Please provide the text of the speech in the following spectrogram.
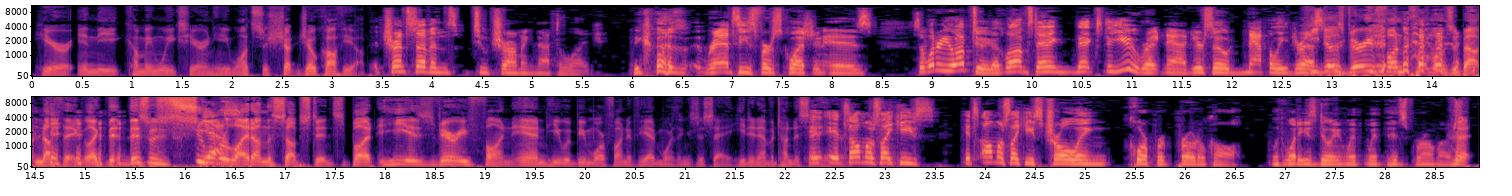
here in the coming weeks here, and he wants to shut Joe Coffey up. Trent Seven's too charming not to like because Radzi's first question is, "So what are you up to?" He goes, "Well, I'm standing next to you right now, and you're so nappily dressed." He does very fun promos about nothing. Like th- this was super Yes. light on the substance, but he is very fun, and he would be more fun if he had more things to say. He didn't have a ton to say. It, it's almost like he's it's almost like he's trolling corporate protocol with what he's doing with with his promos.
